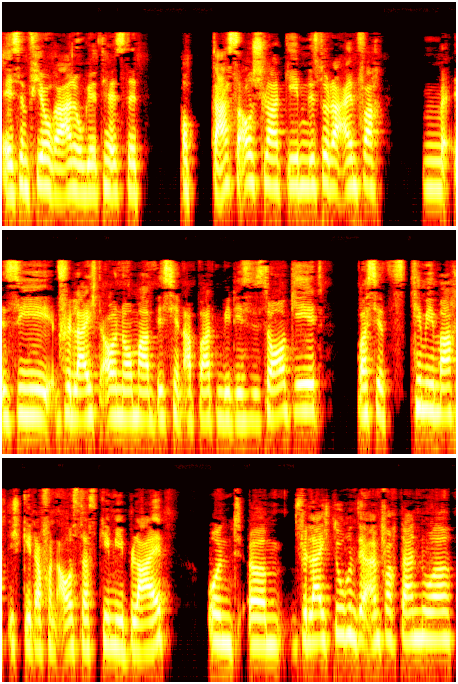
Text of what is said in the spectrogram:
er ist im Fiorano getestet, ob das ausschlaggebend ist oder einfach mh, hm, sie vielleicht auch noch mal ein bisschen abwarten, wie die Saison geht, was jetzt Kimi macht. Ich gehe davon aus, dass Kimi bleibt und ähm, vielleicht suchen sie einfach dann nur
